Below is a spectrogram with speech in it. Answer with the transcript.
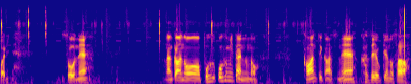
ぱり。そうね。なんかあのポフポフみたいなの、買わんといかんですね。風よけのさ、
